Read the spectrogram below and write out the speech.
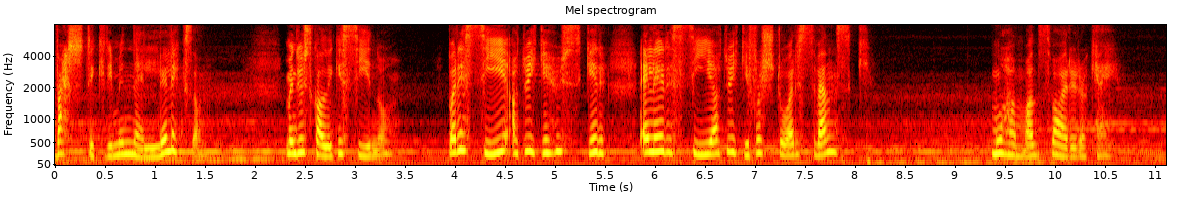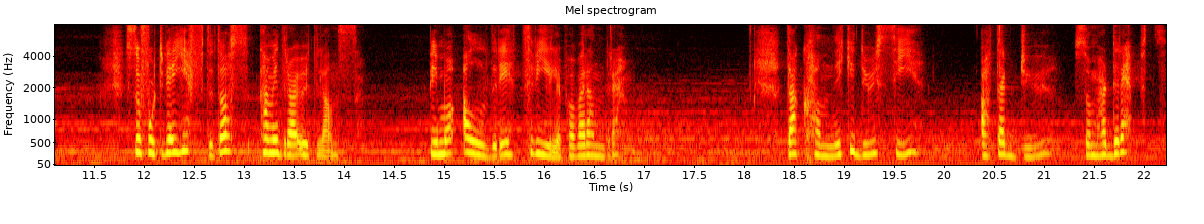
Verste kriminelle, liksom. Men du skal ikke si noe. Bare si at du ikke husker, eller si at du ikke forstår svensk. Mohammed svarer ok. Så fort vi har giftet oss, kan vi dra utenlands. Vi må aldri tvile på hverandre. Da kan ikke du si at det er du som har drept.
